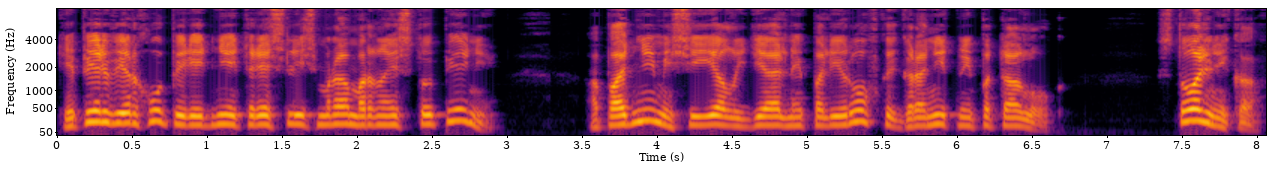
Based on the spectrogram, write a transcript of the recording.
Теперь вверху перед ней тряслись мраморные ступени, а под ними сиял идеальной полировкой гранитный потолок. «Стольников!»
